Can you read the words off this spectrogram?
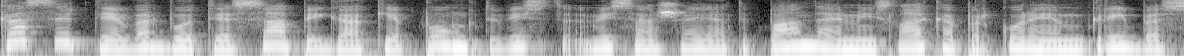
Kas ir tie varbūt tie sāpīgākie punkti vis, visā šajā pandēmijas laikā, par kuriem gribas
